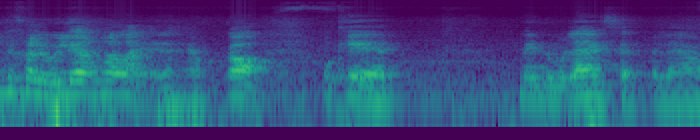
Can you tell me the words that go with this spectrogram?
ไม่ค่อยรู้เรื่องเท่าไหร่นะครับ ก็โอเค เมนูแรกเสร็จไปแล้ว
